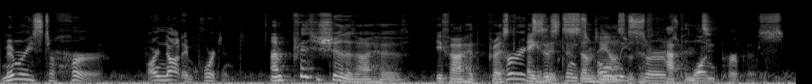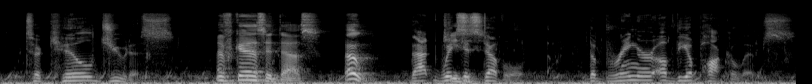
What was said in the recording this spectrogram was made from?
Memories to her are not important. I'm pretty sure that I have... If I had pressed Her exit, existence something else only would have serves happened. one purpose to kill Judas. Of course it does. Oh! That wicked Jesus. devil, the bringer of the apocalypse.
